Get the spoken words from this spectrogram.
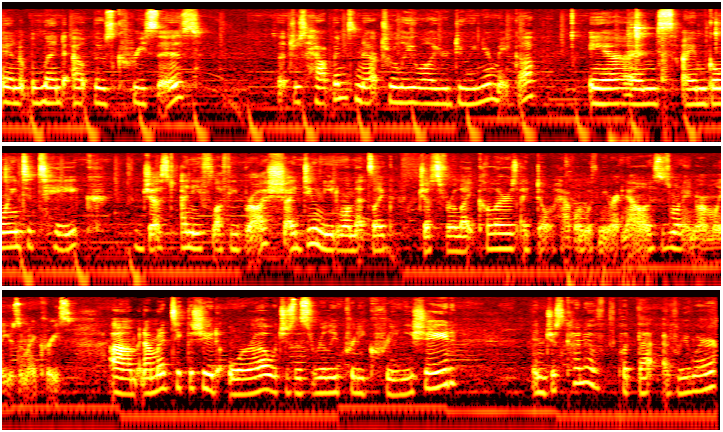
and blend out those creases. That just happens naturally while you're doing your makeup. And I'm going to take just any fluffy brush. I do need one that's like just for light colors. I don't have one with me right now. This is one I normally use in my crease. Um, and I'm going to take the shade Aura, which is this really pretty creamy shade, and just kind of put that everywhere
